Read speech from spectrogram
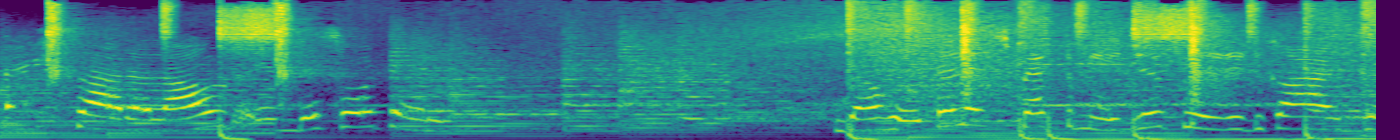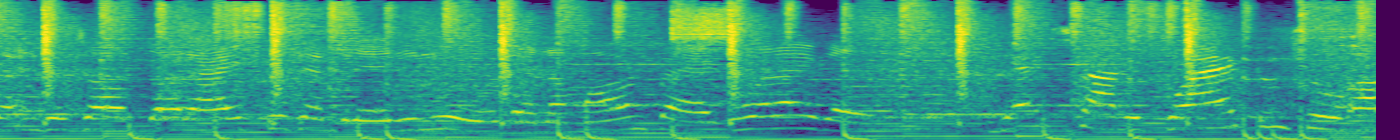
Pets are allowed in this hotel. The hotel expects major credit cards and reserves the right to temporarily hold an amount prior to arrival. Guests are required to show a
